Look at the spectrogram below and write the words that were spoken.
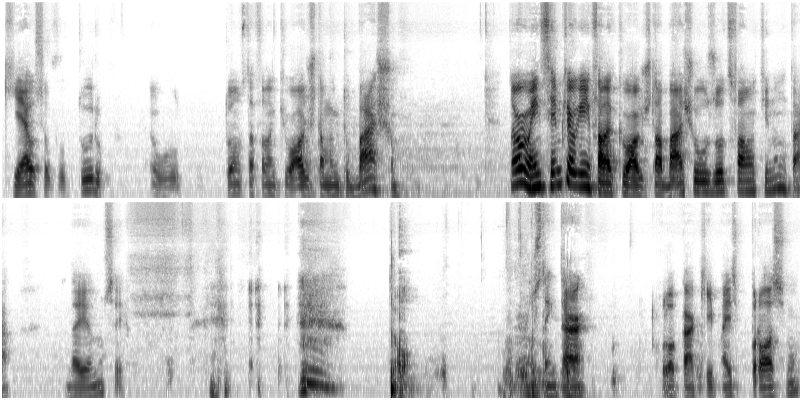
que é o seu futuro? O Tom está falando que o áudio está muito baixo. Normalmente, sempre que alguém fala que o áudio está baixo, os outros falam que não está. Daí eu não sei. então, Vamos tentar colocar aqui mais próximo.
